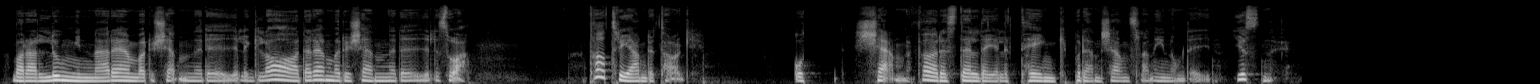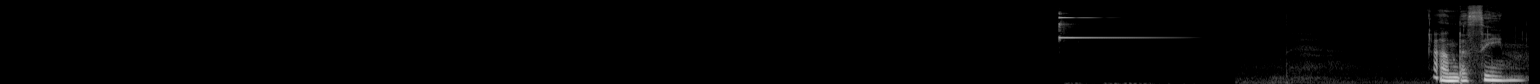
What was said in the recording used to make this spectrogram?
vara lugnare än vad du känner dig eller gladare än vad du känner dig eller så. Ta tre andetag. Och känn, föreställ dig eller tänk på den känslan inom dig just nu. Andas in.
